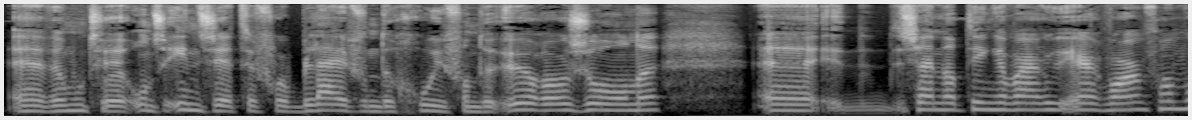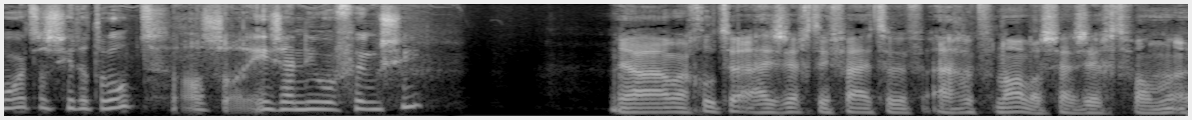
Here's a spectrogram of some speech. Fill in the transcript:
we moeten ons inzetten voor blijvende groei van de eurozone. zijn dat dingen waar u erg warm van wordt als hij dat roept? Als, in zijn nieuwe functie? Ja, maar goed, hij zegt in feite eigenlijk van alles. Hij zegt van uh,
